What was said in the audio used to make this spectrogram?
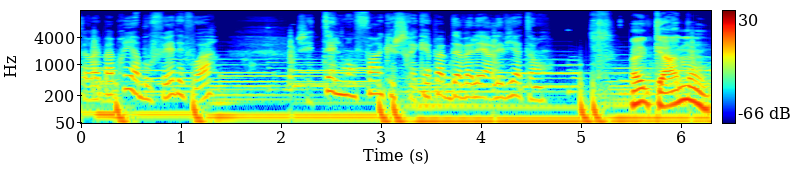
t'aurais pas pris à bouffer des fois? J'ai tellement faim que je serais capable d'avaler un léviathan. Ouais, carrément.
